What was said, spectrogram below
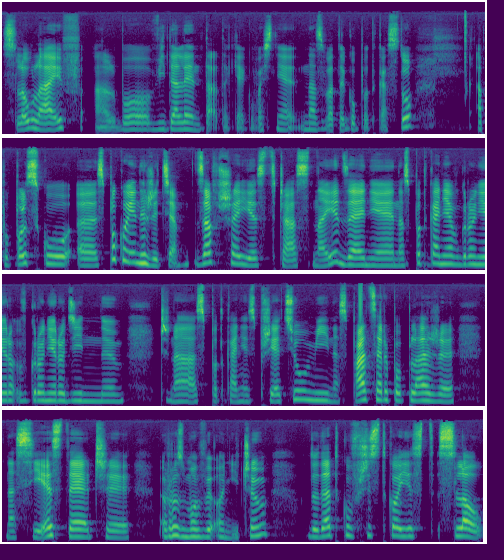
slow life albo vida lenta, tak jak właśnie nazwa tego podcastu. A po polsku spokojne życie. Zawsze jest czas na jedzenie, na spotkania w gronie, w gronie rodzinnym, czy na spotkanie z przyjaciółmi, na spacer po plaży, na siestę, czy rozmowy o niczym w dodatku wszystko jest slow,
